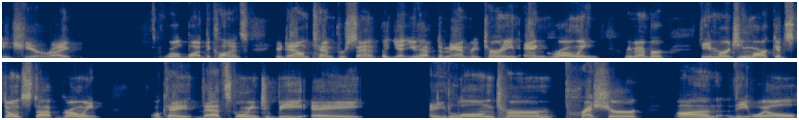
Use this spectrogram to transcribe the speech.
each year, right? Worldwide declines. You're down 10%, but yet you have demand returning and growing. Remember, the emerging markets don't stop growing. Okay, that's going to be a a long-term pressure on the oil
